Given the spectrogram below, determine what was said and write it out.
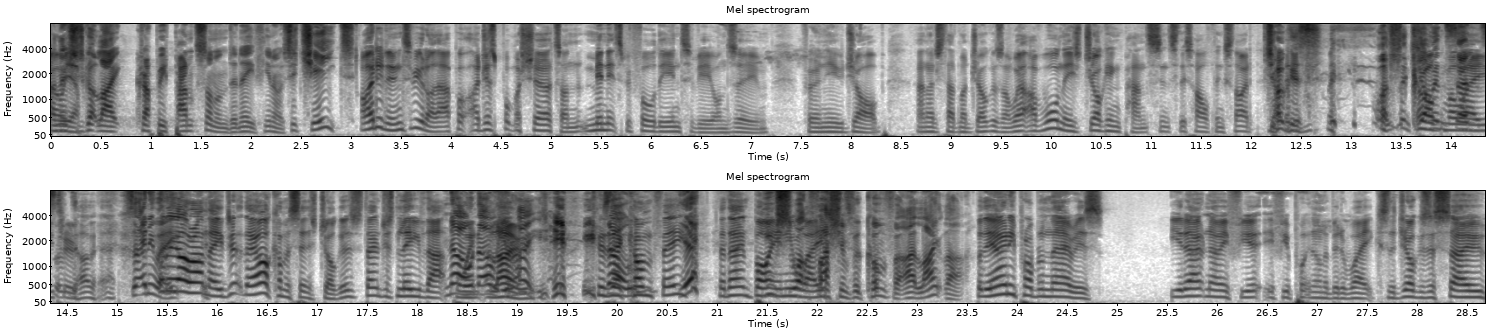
And Oh, then yeah. she's got like crappy pants on underneath. You know, it's a cheat. I did an interview like that. I, put, I just put my shirt on minutes before the interview on Zoom for a new job, and I just had my joggers on. Well, I've worn these jogging pants since this whole thing started. Joggers. What's the common my way sense? through. So Well, anyway, they are, aren't they? They are common sense joggers. Don't just leave that no, point no, alone. you're right. Because No, they're comfy. Yeah, They don't you bite in your swap waist. fashion for comfort. I like that. But the only problem there is you don't know if you if you're putting on a bit of weight because the joggers are so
